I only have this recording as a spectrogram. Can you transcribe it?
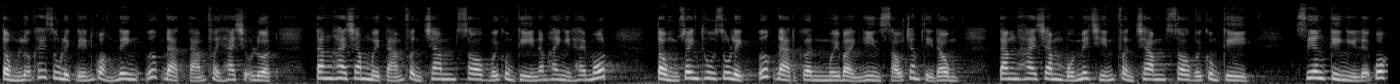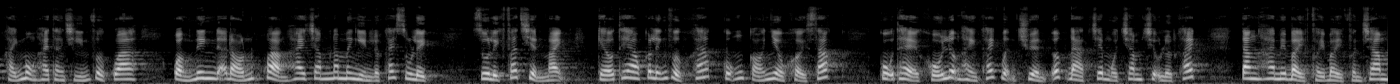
tổng lượng khách du lịch đến Quảng Ninh ước đạt 8,2 triệu lượt, tăng 218% so với cùng kỳ năm 2021. Tổng doanh thu du lịch ước đạt gần 17.600 tỷ đồng, tăng 249% so với cùng kỳ. Riêng kỳ nghỉ lễ Quốc khánh mùng 2 tháng 9 vừa qua, Quảng Ninh đã đón khoảng 250.000 lượt khách du lịch. Du lịch phát triển mạnh, kéo theo các lĩnh vực khác cũng có nhiều khởi sắc. Cụ thể, khối lượng hành khách vận chuyển ước đạt trên 100 triệu lượt khách, tăng 27,7%.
